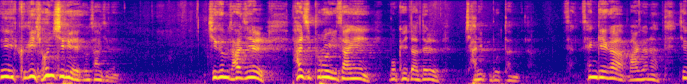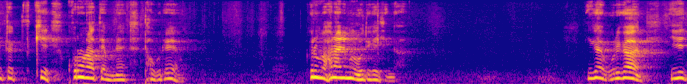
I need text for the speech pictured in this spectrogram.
이 그게 현실이에요, 사실은. 지금 사실 80% 이상의 목회자들 자립 못 합니다. 생- 생계가 막연한 지금 또 특히 코로나 때문에 더 그래요. 그러면 하나님은 어디 계신가? 그러니까 우리가 이,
